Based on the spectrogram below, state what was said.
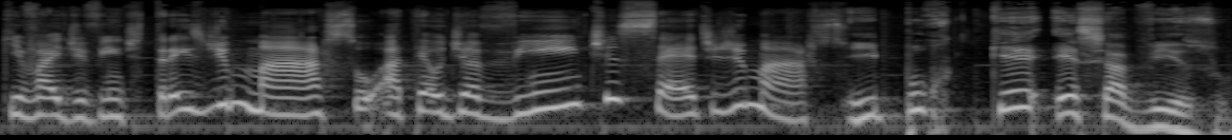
que vai de 23 de março até o dia 27 de março. E por que esse aviso?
